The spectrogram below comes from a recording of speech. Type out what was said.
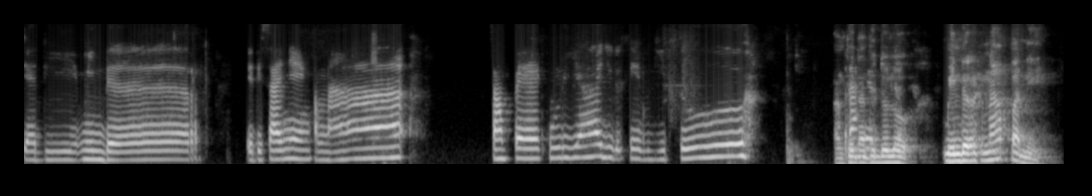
jadi minder. Jadi saya yang kena. Sampai kuliah juga kayak begitu. Nanti nanti dulu. Minder kenapa nih?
